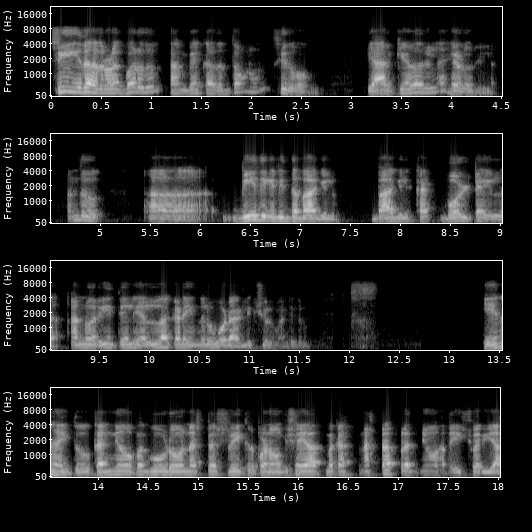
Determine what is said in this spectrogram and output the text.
ಸೀದಾ ಅದ್ರೊಳಗೆ ಬರುದು, ನಮ್ಗೆ ಬೇಕಾದಂತ ಅವನು ಸೀದಾ ಹೋಗುದು ಯಾರು ಕೇಳೋರಿಲ್ಲ, ಹೇಳೋರಿಲ್ಲ. ಒಂದು, ಆ, ಬೀದಿಗೆ ಬಿದ್ದ ಬಾಗಿಲು. ಬಾಗಿಲು ಕಟ್, ಬೋಲ್ಟೇ ಇಲ್ಲ. ಅನ್ನುವ ರೀತಿಯಲ್ಲಿ ಎಲ್ಲ ಕಡೆಯಿಂದಲೂ ಓಡಾಡ್ಲಿಕ್ಕೆ ಶುರು ಮಾಡಿದ್ರು. ಏನಾಯ್ತು? ಕನ್ಯೋಪಗೂಡೋ ನಷ್ಟ ಶ್ರೀ ಕೃಪಣೋ ವಿಷಯಾತ್ಮಕ ನಷ್ಟ ಪ್ರಜ್ಞೋ ಹತೈಶ್ವರ್ಯ.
